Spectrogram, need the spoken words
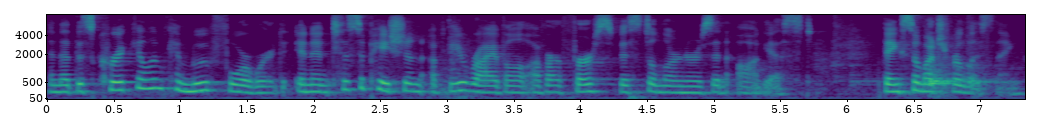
and that this curriculum can move forward in anticipation of the arrival of our first VISTA learners in August. Thanks so much for listening.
